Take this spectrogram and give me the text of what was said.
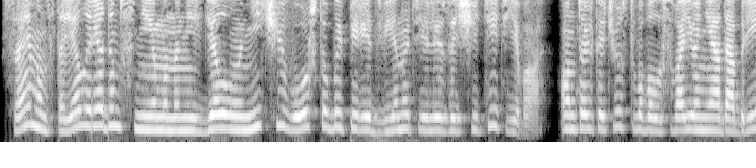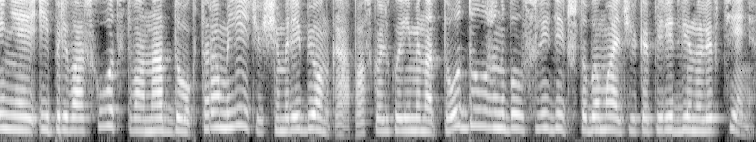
Саймон стоял рядом с ним, но не сделал ничего, чтобы передвинуть или защитить его. Он только чувствовал свое неодобрение и превосходство над доктором, лечащим ребенка, поскольку именно тот должен был следить, чтобы мальчика передвинули в тень.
